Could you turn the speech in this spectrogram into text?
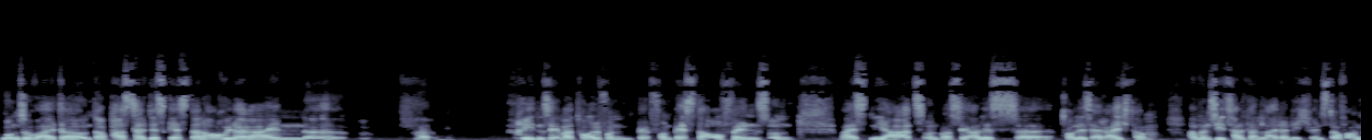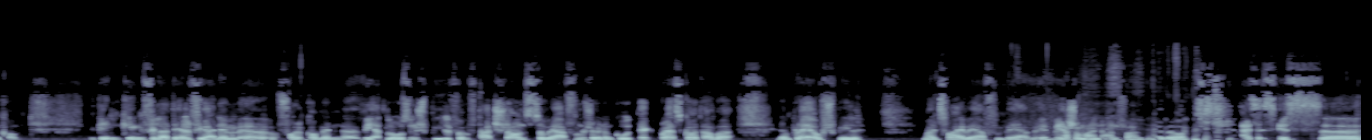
und so weiter. Und da passt halt das gestern auch wieder rein. Äh, reden sie immer toll von, von bester Offense und meisten Yards und was sie alles äh, Tolles erreicht haben. Aber man sieht's halt dann leider nicht, wenn es darauf ankommt gegen, gegen Philadelphia einem äh, vollkommen äh, wertlosen Spiel fünf Touchdowns zu werfen, schön und gut, Dak Prescott, aber in einem Playoff-Spiel mal zwei werfen wäre wär, wär schon mal ein Anfang. Also, also es ist, äh,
